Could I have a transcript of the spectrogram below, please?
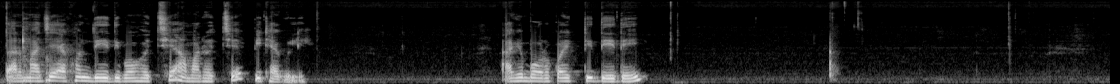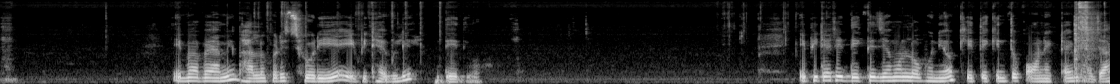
তার মাঝে এখন দিয়ে দিব হচ্ছে আমার হচ্ছে পিঠাগুলি। আগে বড় কয়েকটি দিয়ে দেই। এভাবে আমি ভালো করে ছড়িয়ে এই পিঠাগুলি দিয়ে দিব। এই পিঠাটি দেখতে যেমন লোভনীয়, খেতে কিন্তু অনেকটাই মজা।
